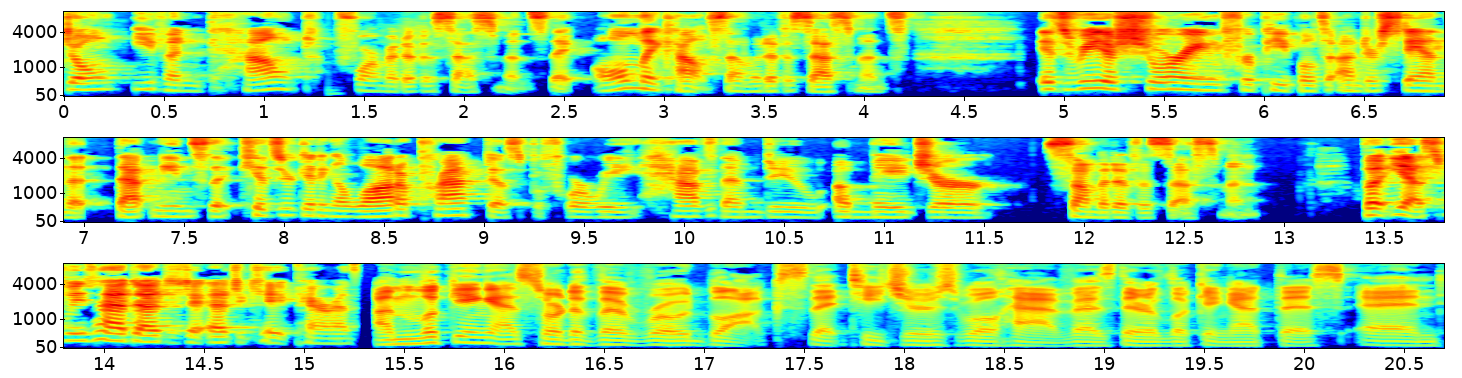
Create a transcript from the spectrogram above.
don't even count formative assessments, they only count summative assessments. It's reassuring for people to understand that that means that kids are getting a lot of practice before we have them do a major summative assessment. But yes, we've had to educate parents. I'm looking at sort of the roadblocks that teachers will have as they're looking at this. And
